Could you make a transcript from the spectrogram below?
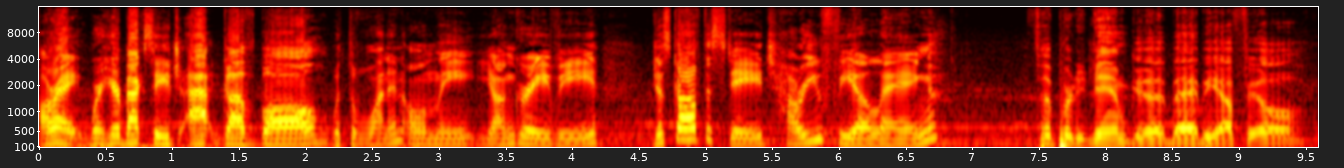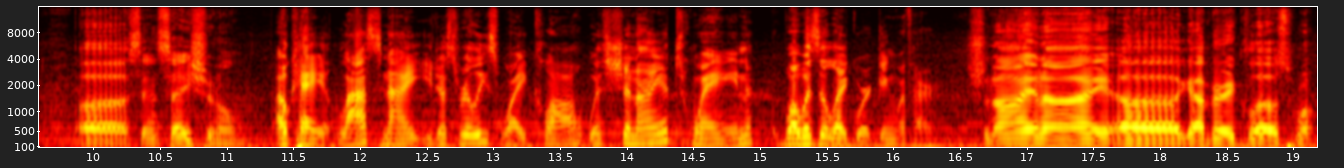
All right, we're here backstage at Gov Ball with the one and only Yung Gravy. Just got off the stage. How are you feeling? I feel pretty damn good, baby. I feel uh, sensational. Okay, last night you just released White Claw with Shania Twain. What was it like working with her? Shania and I uh, got very close. Well,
